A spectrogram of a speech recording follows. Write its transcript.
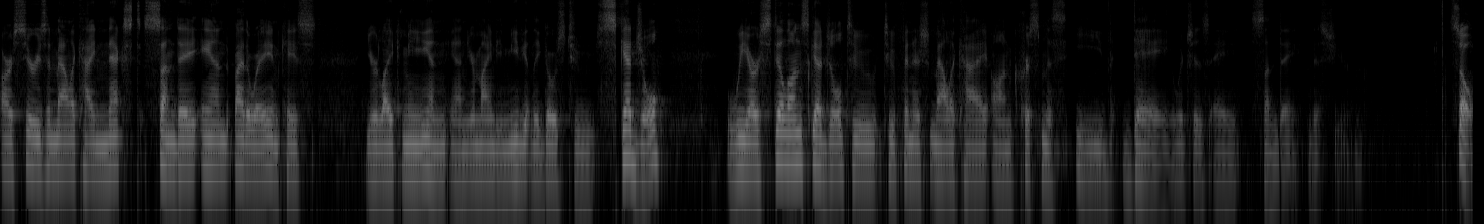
our series in Malachi next Sunday. And by the way, in case you're like me and, and your mind immediately goes to schedule, we are still on schedule to, to finish Malachi on Christmas Eve Day, which is a Sunday this year. So,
